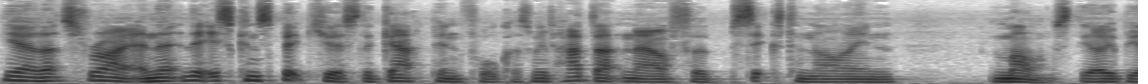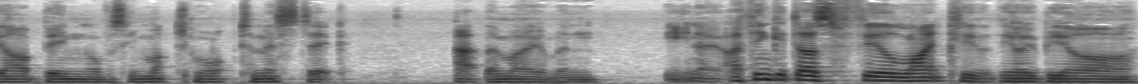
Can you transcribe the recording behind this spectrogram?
Yeah, that's right. And it's conspicuous, the gap in forecast. We've had that now for six to nine months, the OBR being obviously much more optimistic at the moment. You know, I think it does feel likely that the OBR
